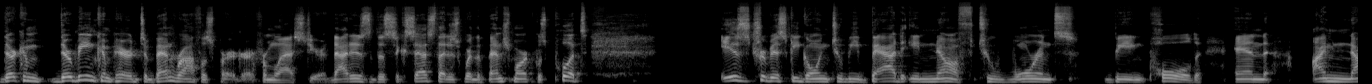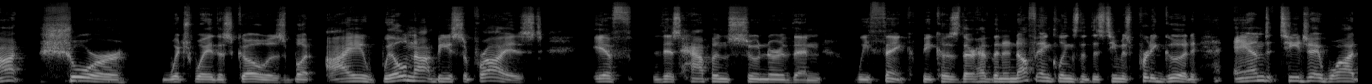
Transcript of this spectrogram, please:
they're com- they're being compared to Ben Roethlisberger from last year. That is the success. That is where the benchmark was put. Is Trubisky going to be bad enough to warrant being pulled? And I'm not sure which way this goes, but I will not be surprised if this happens sooner than we think because there have been enough inklings that this team is pretty good and TJ Watt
